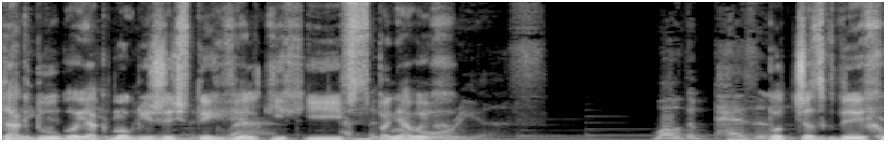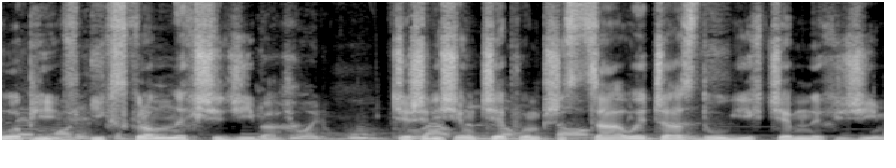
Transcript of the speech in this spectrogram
tak długo jak mogli żyć w tych wielkich i wspaniałych, podczas gdy chłopi w ich skromnych siedzibach cieszyli się ciepłem przez cały czas długich, ciemnych zim.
